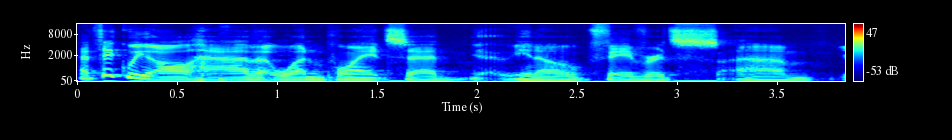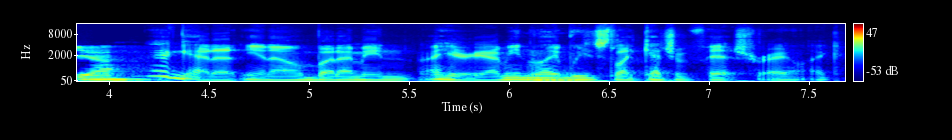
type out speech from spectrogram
I think we all have at one point said, you know, favorites. Um, yeah, I get it, you know, but I mean, I hear you. I mean, like we just like catching fish, right? Like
